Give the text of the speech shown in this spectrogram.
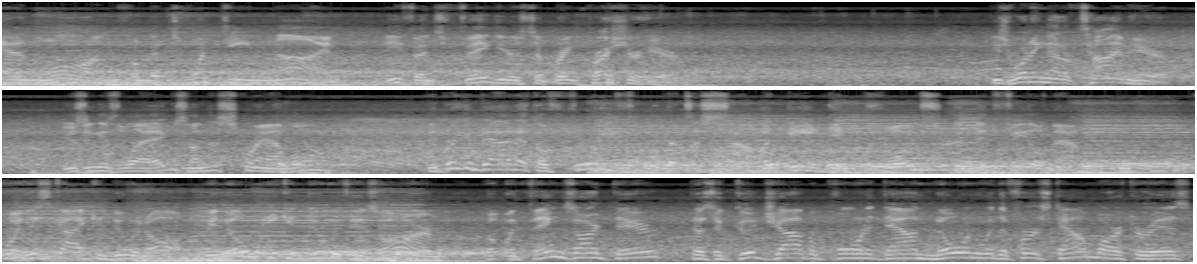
and long from the 29. Defense figures to bring pressure here. He's running out of time here. Using his legs on the scramble. They bring him down at the 44. That's a solid gain. Get closer to midfield now. Boy, this guy can do it all. We know what he can do with his arm, but when things aren't there, does a good job of pulling it down, knowing where the first down marker is,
